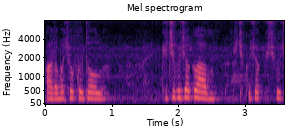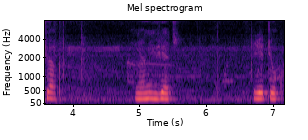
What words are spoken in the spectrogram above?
araba çok kötü oldu. Küçük uçak lazım. Küçük uçak küçük uçak. Yani jet. Jet yok.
